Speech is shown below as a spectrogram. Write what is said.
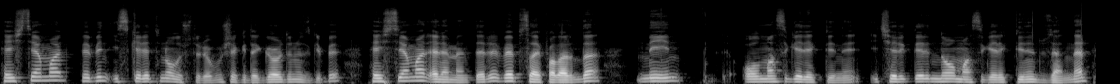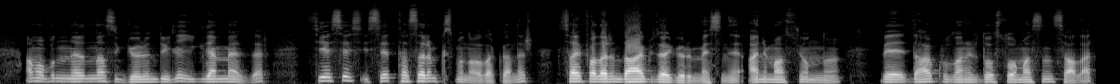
HTML web'in iskeletini oluşturuyor bu şekilde gördüğünüz gibi. HTML elementleri web sayfalarında neyin olması gerektiğini, içeriklerin ne olması gerektiğini düzenler ama bunların nasıl göründüğüyle ilgilenmezler. CSS ise tasarım kısmına odaklanır. Sayfaların daha güzel görünmesini, animasyonunu ve daha kullanıcı dostu olmasını sağlar.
